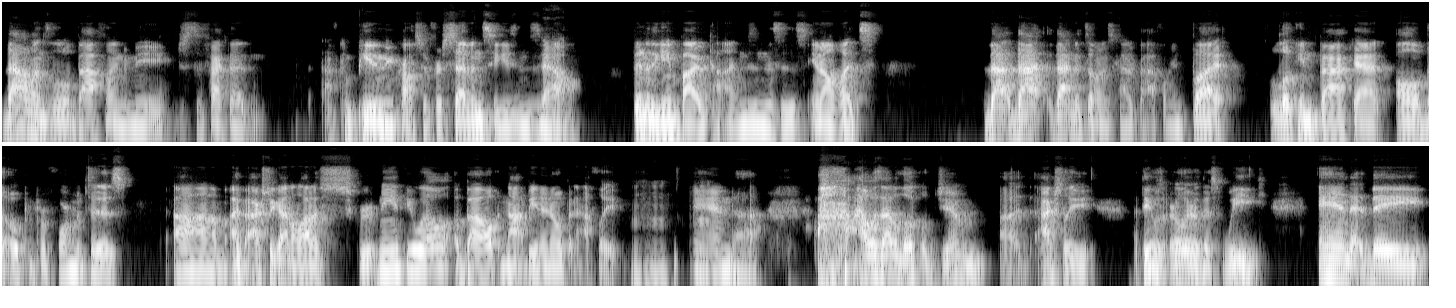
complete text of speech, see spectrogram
that one's a little baffling to me. Just the fact that I've competed in CrossFit for seven seasons now, been to the game five times, and this is you know it's that that that in its own is kind of baffling. But looking back at all of the open performances, um, I've actually gotten a lot of scrutiny, if you will, about not being an open athlete. Mm-hmm. And uh, I was at a local gym, uh, actually, I think it was earlier this week, and they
